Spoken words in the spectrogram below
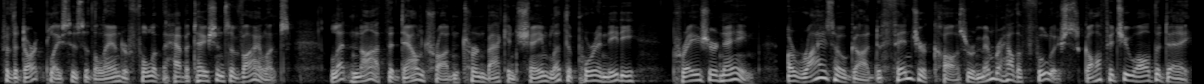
for the dark places of the land are full of the habitations of violence. Let not the downtrodden turn back in shame. Let the poor and needy praise your name. Arise, O God, defend your cause. Remember how the foolish scoff at you all the day.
